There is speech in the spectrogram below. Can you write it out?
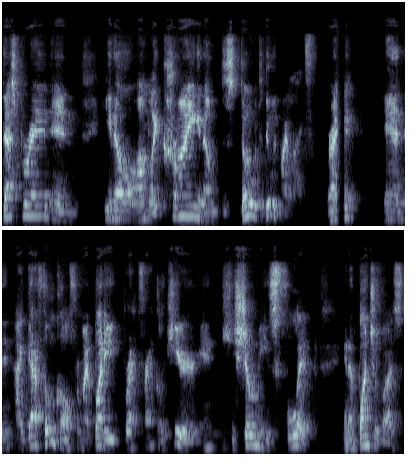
desperate, and you know I'm like crying, and I'm just don't know what to do with my life, right? And, and, I got a phone call from my buddy Brett Franklin here, and he showed me his flip and a bunch of us.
